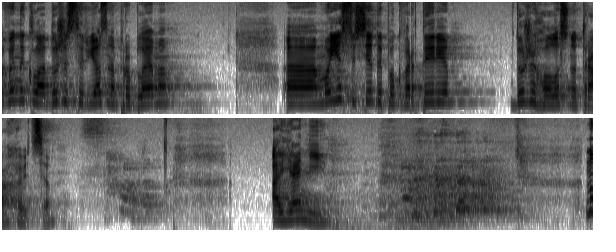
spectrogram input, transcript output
виникла дуже серйозна проблема. Е, Мої сусіди по квартирі дуже голосно трахаються. А я ні. Ну,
